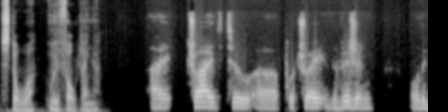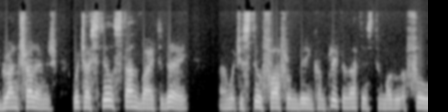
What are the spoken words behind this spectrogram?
store udfordringer. I tried to uh, portray the vision or the grand challenge, which I still stand by today, and which is still far from being complete, and that is to model a full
